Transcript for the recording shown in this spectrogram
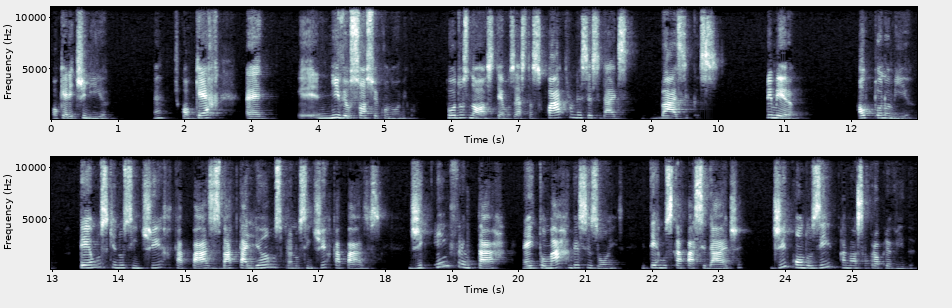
qualquer etnia, né? de qualquer é, nível socioeconômico. Todos nós temos estas quatro necessidades básicas. Primeira, autonomia. Temos que nos sentir capazes, batalhamos para nos sentir capazes de enfrentar né, e tomar decisões e termos capacidade de conduzir a nossa própria vida.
